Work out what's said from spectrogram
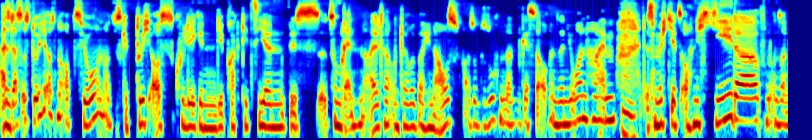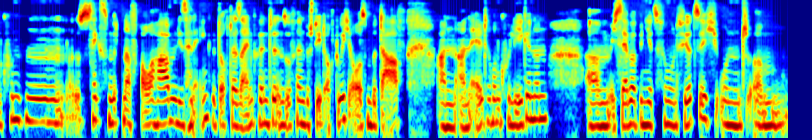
Also das ist durchaus eine Option. Also es gibt durchaus Kolleginnen, die praktizieren bis äh, zum Rentenalter und darüber hinaus. Also besuchen dann Gäste auch in Seniorenheimen. Mhm. Es möchte jetzt auch nicht jeder von unseren Kunden Sex mit einer Frau haben, die seine Enkeltochter sein könnte. Insofern besteht auch durchaus ein Bedarf an, an älteren Kolleginnen. Ähm, ich selber bin jetzt 45 und ähm,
